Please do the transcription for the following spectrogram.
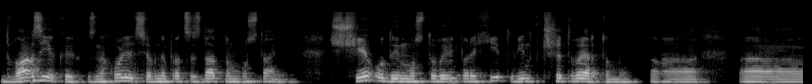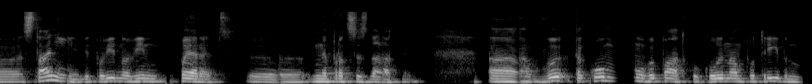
два з яких знаходяться в непрацездатному стані. Ще один мостовий перехід. Він в четвертому а, стані. Відповідно, він перед е, непрацездатний. А, в такому випадку, коли нам потрібно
